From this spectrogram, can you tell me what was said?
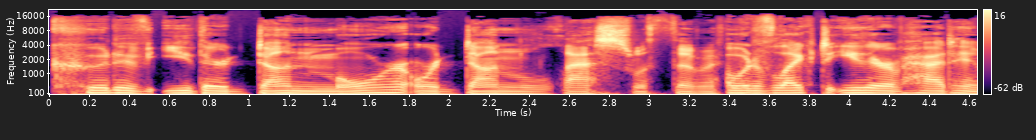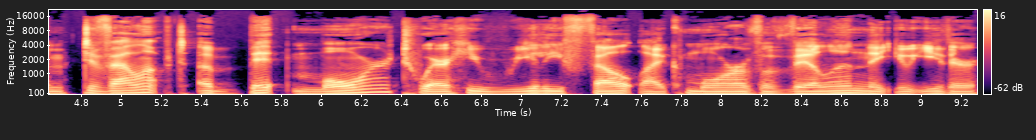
could have either done more or done less with them. I would have liked to either have had him developed a bit more to where he really felt like more of a villain that you either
